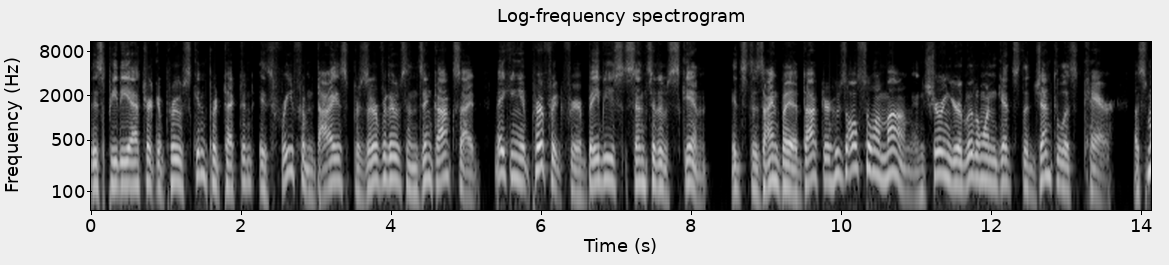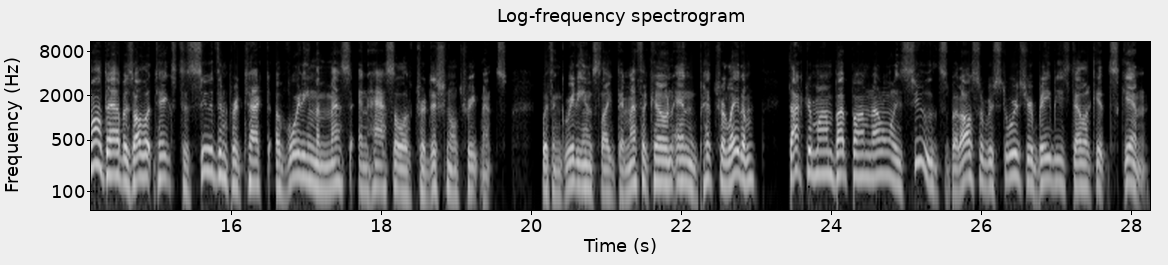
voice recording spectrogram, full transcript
This pediatric approved skin protectant is free from dyes, preservatives, and zinc oxide, making it perfect for your baby's sensitive skin. It's designed by a doctor who's also a mom, ensuring your little one gets the gentlest care. A small dab is all it takes to soothe and protect, avoiding the mess and hassle of traditional treatments. With ingredients like dimethicone and petrolatum, Dr. Mom Butt Balm not only soothes but also restores your baby's delicate skin.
